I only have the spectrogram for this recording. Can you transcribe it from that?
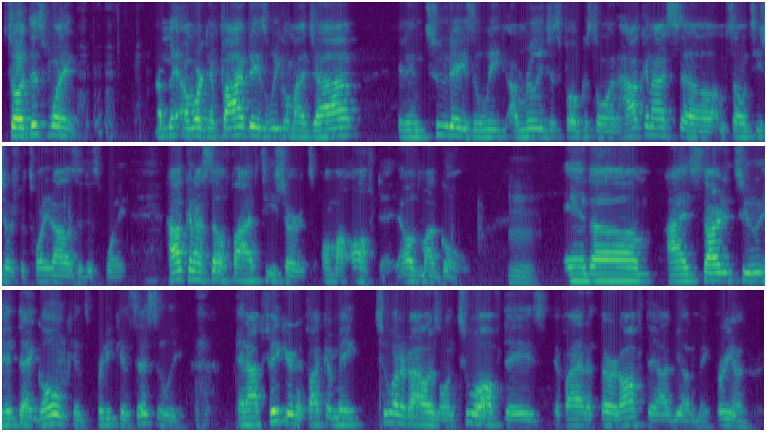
So at this point, I'm, I'm working five days a week on my job, and then two days a week, I'm really just focused on how can I sell. I'm selling t-shirts for twenty dollars at this point. How can I sell five t-shirts on my off day? That was my goal. Mm. And um, I started to hit that goal pretty consistently. And I figured if I could make two hundred dollars on two off days, if I had a third off day, I'd be able to make three hundred.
